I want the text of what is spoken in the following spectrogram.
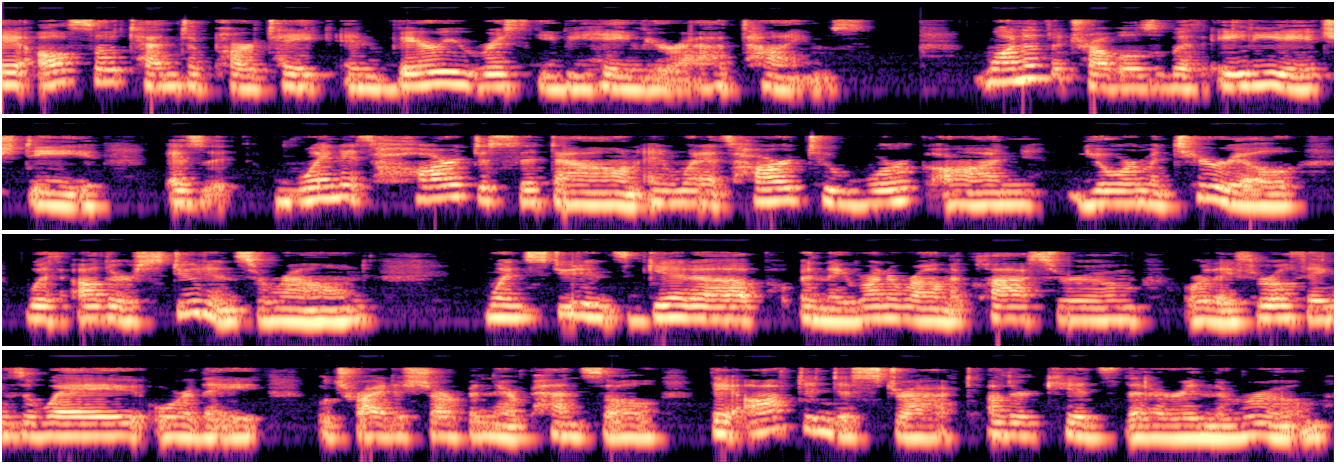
They also tend to partake in very risky behavior at times. One of the troubles with ADHD is when it's hard to sit down and when it's hard to work on your material with other students around, when students get up and they run around the classroom or they throw things away or they will try to sharpen their pencil, they often distract other kids that are in the room.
